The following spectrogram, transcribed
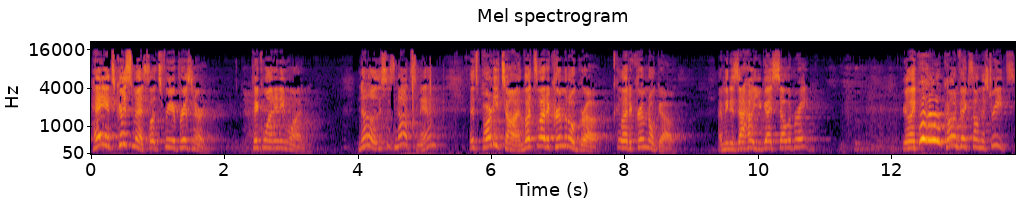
Hey, it's Christmas. Let's free a prisoner. Pick one, anyone. No, this is nuts, man. It's party time. Let's let a criminal grow. Let a criminal go. I mean, is that how you guys celebrate? You're like, woohoo, convicts on the streets.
